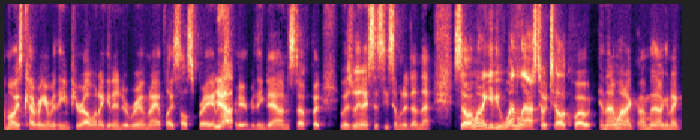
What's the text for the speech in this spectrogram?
i'm always covering everything in purell when i get into a room and i have lysol spray and Yeah. I spray everything down and stuff but it was really nice to see someone had done that. So i want to give you one last hotel quote and then i want to i'm, I'm gonna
